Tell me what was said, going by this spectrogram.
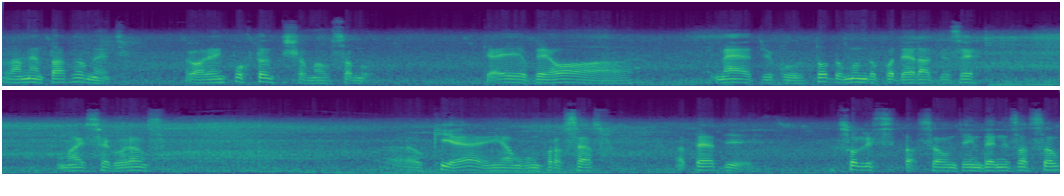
Lamentavelmente. Agora é importante chamar o SAMU. Que aí o BO, médico, todo mundo poderá dizer com mais segurança o que é em algum processo até de solicitação de indenização,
